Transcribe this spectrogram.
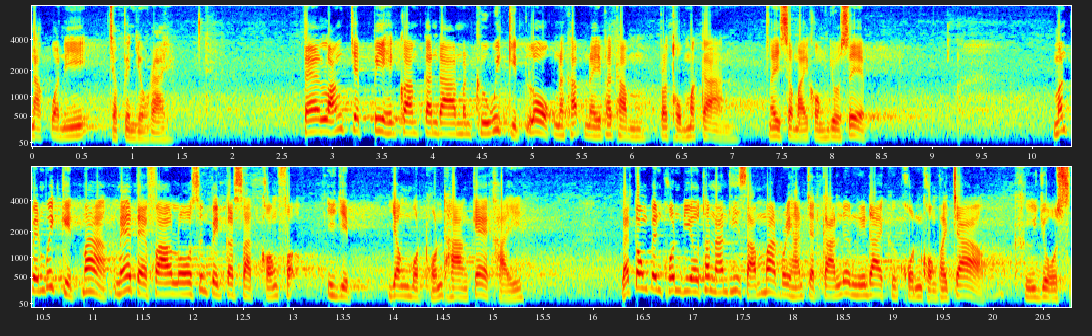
หนักกว่านี้จะเป็นอย่างไร แต่หลังเจ็ดปีแห่งความกันดารมันคือวิกฤตโลกนะครับในพระธรรมปฐมกาลในสมัยของโยเซฟ มันเป็นวิกฤตมาก แม้แต่ฟาโรห์ซึ่งเป็นกษัตริย์ของอียิปต์ยังหมดหนทางแก้ไข และต้องเป็นคนเดียวเท่านั้นที่สามารถบริหารจัดการเรื่องนี้ได้คือคนของพระเจ้าคือโยเซ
